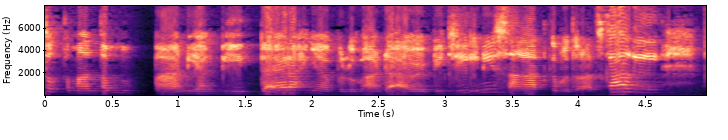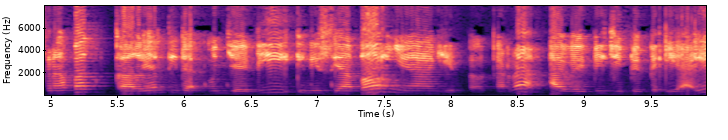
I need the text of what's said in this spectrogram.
untuk teman-teman yang di daerahnya belum ada IWPG ini sangat kebetulan sekali. Kenapa kalian tidak menjadi inisiatornya gitu? Karena IWPG PPIAI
